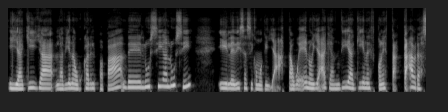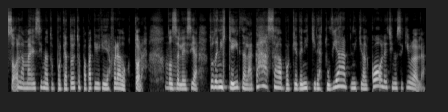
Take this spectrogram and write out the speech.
y aquí ya la viene a buscar el papá de Lucy a Lucy y le dice así como que ya está bueno, ya que andí aquí en es- con esta cabra sola más encima, tú- porque a todo esto el papá quería que ella fuera doctora. Entonces ujú. le decía, tú tenés que irte a la casa porque tenés que ir a estudiar, tenés que ir al college y no sé qué, bla, bla.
